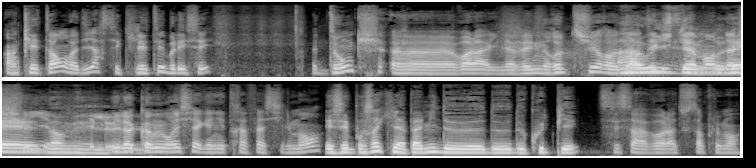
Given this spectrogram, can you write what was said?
inquiétant, on va dire, c'est qu'il était blessé. Donc, euh, voilà, il avait une rupture d'un des ligaments de la cheville. Non, mais- Et le- Il a quand même réussi à gagner très facilement. et c'est pour ça qu'il a pas mis de de, de coup de pied C'est ça, voilà, tout simplement.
